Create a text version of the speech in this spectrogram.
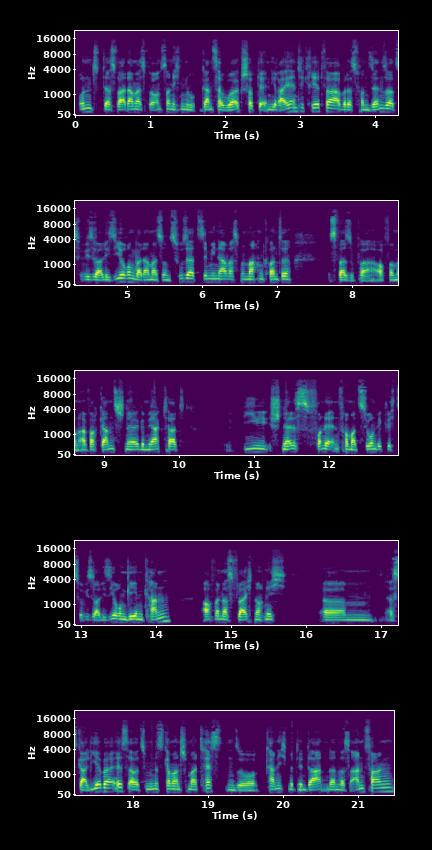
und das war damals bei uns noch nicht ein ganzer Workshop, der in die Reihe integriert war, aber das von Sensor zur Visualisierung war damals so ein Zusatzseminar, was man machen konnte. Das war super, auch weil man einfach ganz schnell gemerkt hat, wie schnell es von der Information wirklich zur Visualisierung gehen kann, auch wenn das vielleicht noch nicht ähm, skalierbar ist, aber zumindest kann man schon mal testen. So, kann ich mit den Daten dann was anfangen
